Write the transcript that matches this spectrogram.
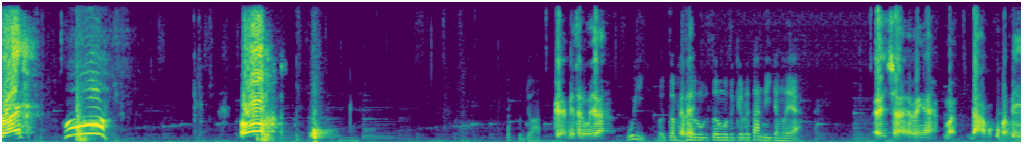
สวยโอ้โอ้สุดยอดเกิดมีธนูใช่ไหมอุ้ยจำไปเลยสนุกสนุกสเกเลตันดีจังเลยอะเอ้ย ใช่เป็นไงมันดาบของกูมันมี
